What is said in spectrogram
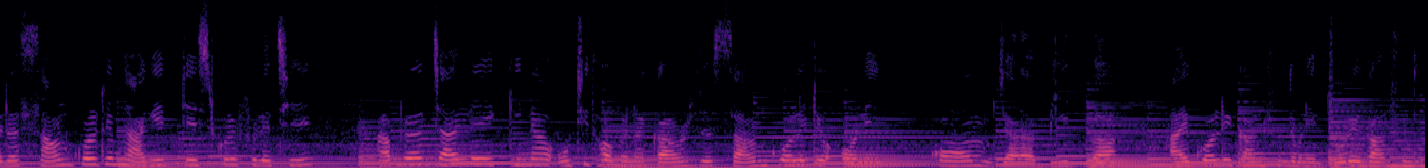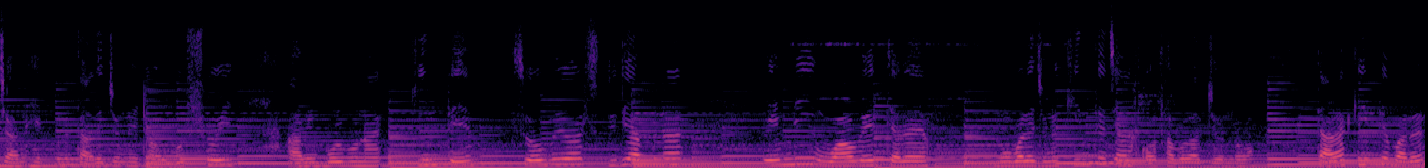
এটা সাউন্ড কোয়ালিটি আমি আগে টেস্ট করে ফেলেছি। আপনারা চাইলে কিনা উচিত হবে না, কারণ সাউন্ড কোয়ালিটি অনেক কম। যারা বিট বা হাই কোয়ালিটির গান শুনতে মানে জোরে গান শুনতে চান হেডফোনে তাদের জন্য এটা অবশ্যই আমি বলব না কিনতে। সো ভিউয়ার্স যদি আপনারা এমনি ওয়াওয়ের যারা মোবাইলের জন্য কিনতে চান কথা বলার জন্য, তারা কিনতে পারেন।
